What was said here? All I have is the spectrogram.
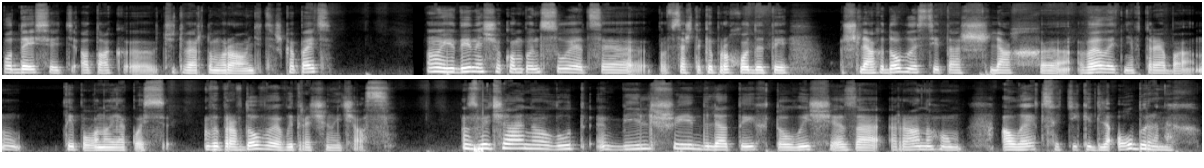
по 10 атак е, в четвертому раунді. Це ж капець. Ну, єдине, що компенсує, це все ж таки проходити шлях доблесті та шлях е, велетнів треба. Ну, типу, воно якось виправдовує витрачений час. Звичайно, лут більший для тих, хто вище за рангом, але це тільки для обраних.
